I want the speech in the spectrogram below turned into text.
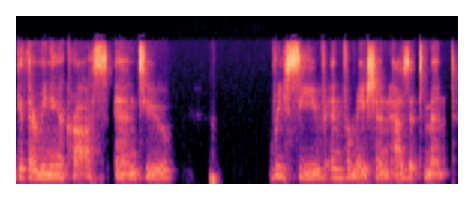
get their meaning across and to receive information as it's meant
